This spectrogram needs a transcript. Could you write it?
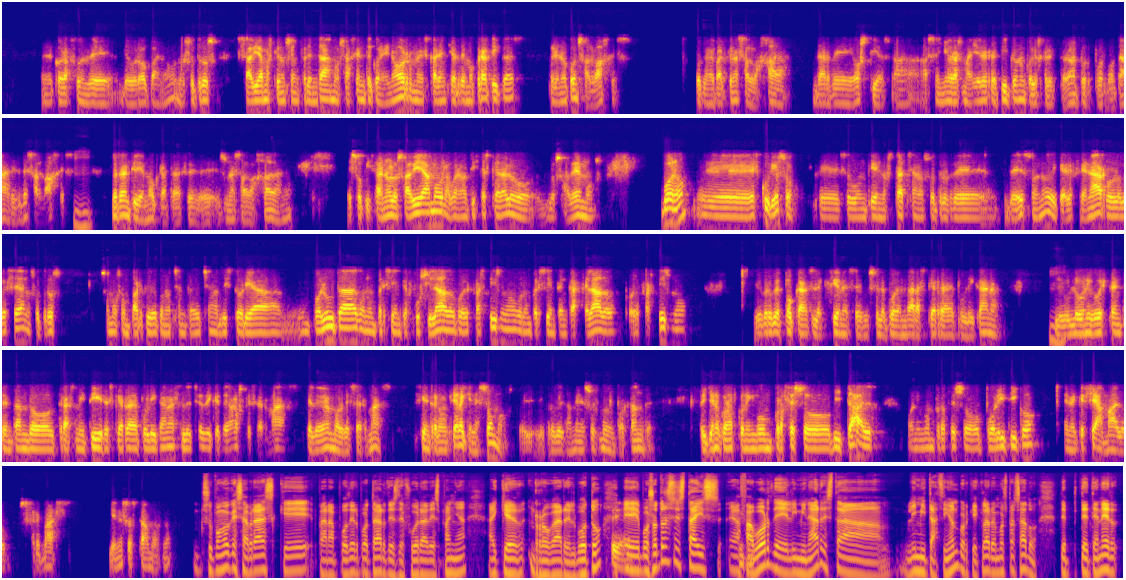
en el corazón de, Europa. ¿no? Nosotros sabíamos que nos enfrentábamos a gente con enormes carencias democráticas, pero no con salvajes, porque me parece una salvajada dar de hostias a, señoras mayores, repito, en un colegio electoral por, por votar, es de salvajes, no es de antidemócratas, es, una salvajada. ¿no? Eso quizá no lo sabíamos, la buena noticia es que ahora lo, lo sabemos. Bueno, eh, es curioso que según quien nos tacha a nosotros de, eso, ¿no? de que hay que frenarlo o lo que sea, nosotros somos un partido con 88 años de historia impoluta, con un presidente fusilado por el fascismo, con un presidente encarcelado por el fascismo. Yo creo que pocas lecciones se, le pueden dar a Esquerra Republicana. Mm. Lo único que está intentando transmitir Esquerra Republicana es el hecho de que tenemos que ser más, que debemos de ser más, sin renunciar a quienes somos. Yo creo que también eso es muy importante yo no conozco ningún proceso vital o ningún proceso político en el que sea malo ser más. Y en eso estamos, ¿no? Supongo que sabrás que para poder votar desde fuera de España hay que rogar el voto. Eh, ¿Vosotros estáis a favor de eliminar esta limitación? Porque, claro, hemos pasado de, tener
